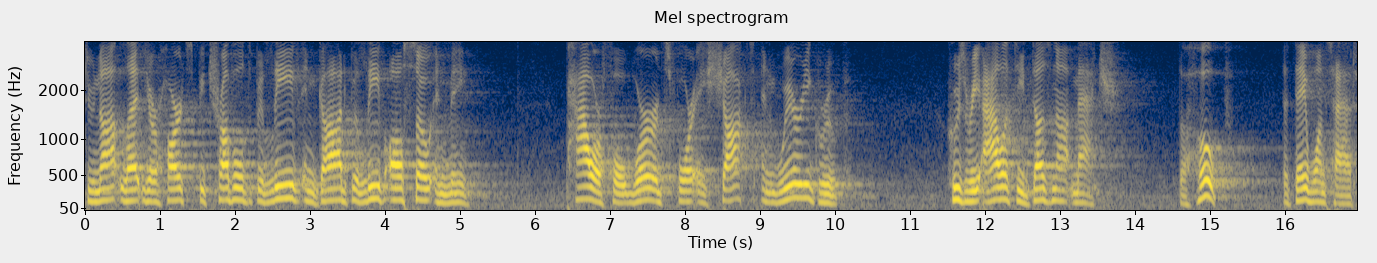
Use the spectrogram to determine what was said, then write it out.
Do not let your hearts be troubled. Believe in God, believe also in me powerful words for a shocked and weary group whose reality does not match the hope that they once had.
